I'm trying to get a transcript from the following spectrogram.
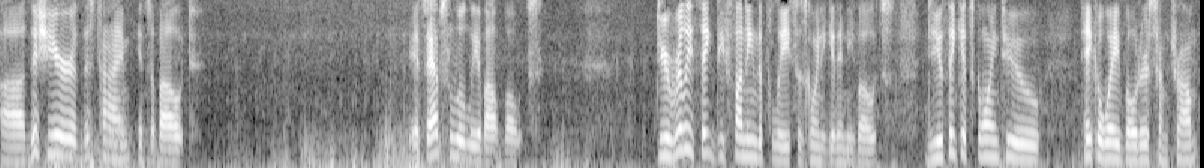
uh, this year, this time, it's about, it's absolutely about votes. Do you really think defunding the police is going to get any votes? Do you think it's going to take away voters from Trump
